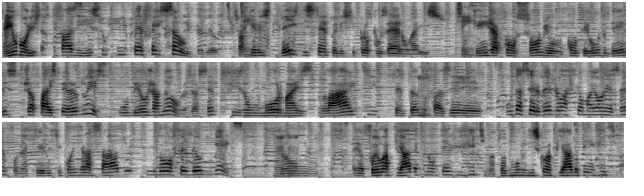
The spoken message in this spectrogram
tem humoristas que fazem isso com perfeição, entendeu? Só Sim. que eles, desde sempre, eles se propuseram a isso. Sim. Quem já consome o conteúdo deles já está esperando isso. O meu já não. Eu já sempre fiz um humor mais light, tentando hum. fazer o da cerveja eu acho que é o maior exemplo, né? Que ele ficou engraçado e não ofendeu ninguém. Então, uhum. é, foi uma piada que não teve vítima. Todo mundo diz que uma piada tem vítima.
